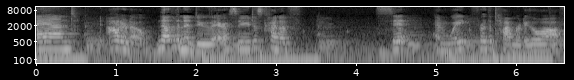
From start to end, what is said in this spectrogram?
and I don't know, nothing to do there. So you just kind of sit and wait for the timer to go off.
